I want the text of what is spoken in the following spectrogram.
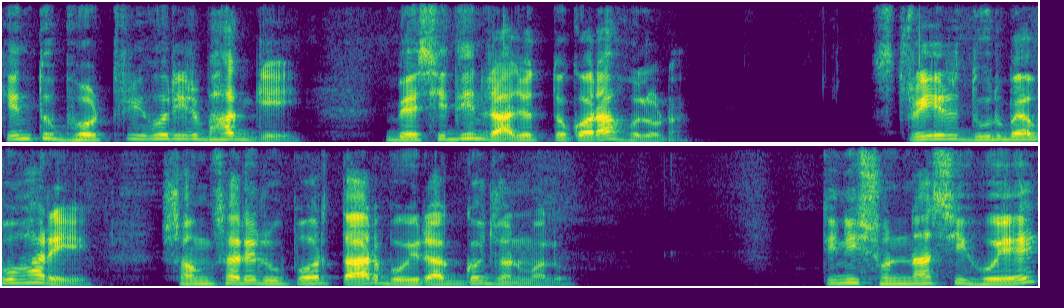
কিন্তু ভর্তৃহরির ভাগ্যে বেশি দিন রাজত্ব করা হলো না। স্ত্রীর দুর্ব্যবহারে সংসারের উপর তার বৈরাগ্য জন্মালো। তিনি সন্ন্যাসী হয়ে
